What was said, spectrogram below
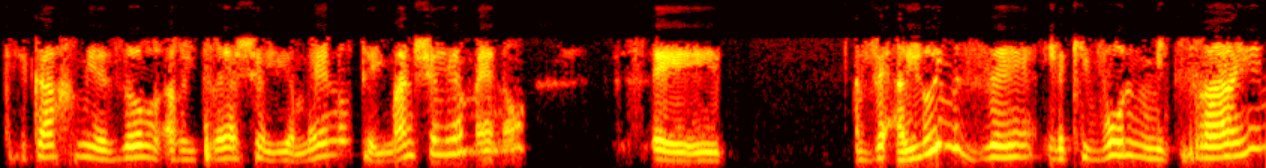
תיקח מאזור אריתריאה של ימינו, תימן של ימינו, אה, ועלו עם זה לכיוון מצרים,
